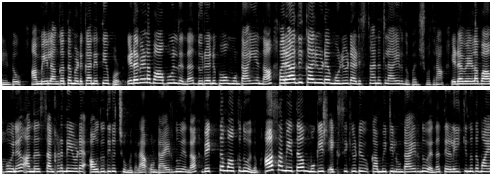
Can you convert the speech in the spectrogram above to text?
നീണ്ടു. അമ്മയിൽ അംഗത്വം എടുക്കാൻ എത്തിയപ്പോൾ ഇടവേള ബാബുവിൽ നിന്ന് ദുരനുഭവം ഉണ്ടായി എന്ന പരാതിക്കാരിയുടെ മൊഴിയുടെ അടിസ്ഥാനത്തിലായിരുന്നു പരിശോധന. ഇടവേള ബാബുവിന് അന്ന് സംഘടനയുടെ ഔദ്യോഗിക ചുമതല ഉണ്ടായിരുന്നു എന്ന് വ്യക്തമാക്കുന്നുവെന്നും ആ സമയത്ത് മുകേഷ് എക്സിക്യൂട്ടീവ് കമ്മിറ്റിയിൽ ഉണ്ടായിരുന്നുവെന്ന് തെളിയിക്കുന്നതുമായ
